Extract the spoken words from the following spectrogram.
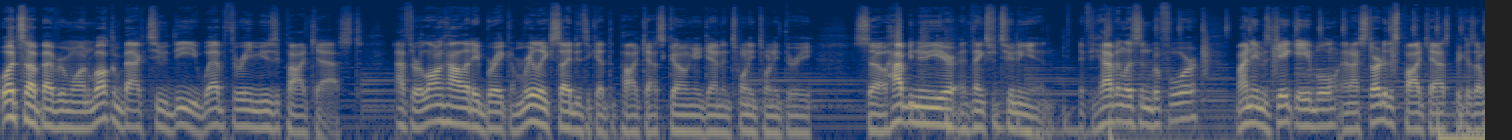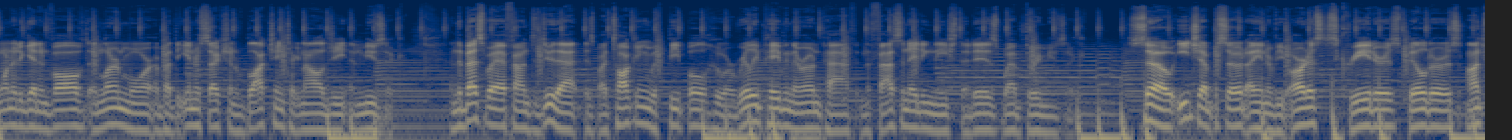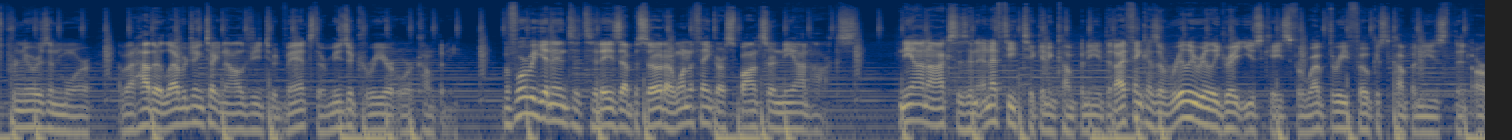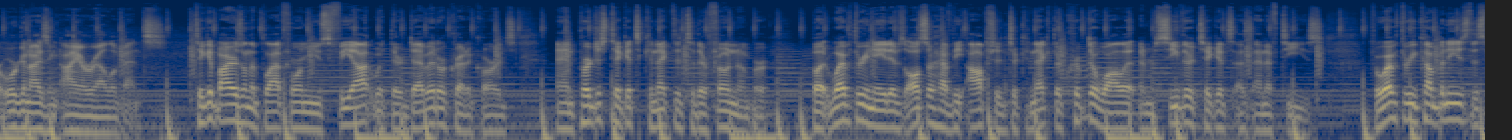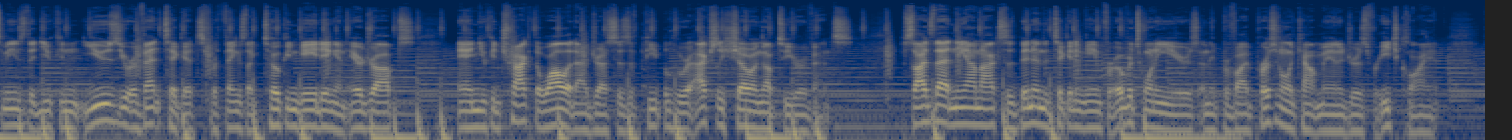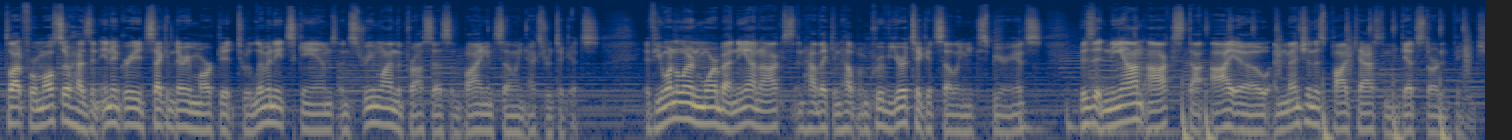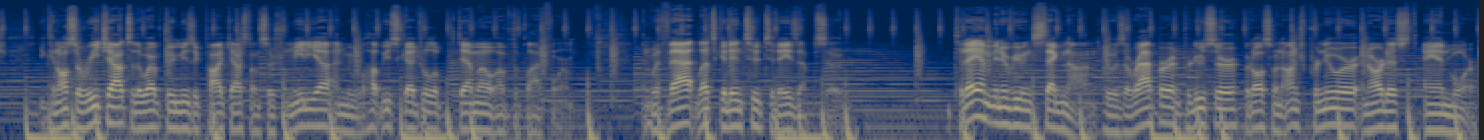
What's up, everyone? Welcome back to the Web3 Music Podcast. After a long holiday break, I'm really excited to get the podcast going again in 2023. So, Happy New Year and thanks for tuning in. If you haven't listened before, my name is Jake Abel, and I started this podcast because I wanted to get involved and learn more about the intersection of blockchain technology and music. And the best way I found to do that is by talking with people who are really paving their own path in the fascinating niche that is Web3 music. So, each episode, I interview artists, creators, builders, entrepreneurs, and more about how they're leveraging technology to advance their music career or company. Before we get into today's episode, I want to thank our sponsor, Neon Ox. Neon Ox is an NFT ticketing company that I think has a really, really great use case for Web3 focused companies that are organizing IRL events. Ticket buyers on the platform use fiat with their debit or credit cards and purchase tickets connected to their phone number, but Web3 natives also have the option to connect their crypto wallet and receive their tickets as NFTs. For Web3 companies, this means that you can use your event tickets for things like token gating and airdrops, and you can track the wallet addresses of people who are actually showing up to your events. Besides that, Neon Ox has been in the ticketing game for over 20 years, and they provide personal account managers for each client. Platform also has an integrated secondary market to eliminate scams and streamline the process of buying and selling extra tickets. If you want to learn more about Neon Ox and how they can help improve your ticket selling experience, visit neonox.io and mention this podcast on the Get Started page. You can also reach out to the Web3 Music Podcast on social media, and we will help you schedule a demo of the platform. And with that, let's get into today's episode. Today I'm interviewing Segnon, who is a rapper and producer, but also an entrepreneur, an artist, and more.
